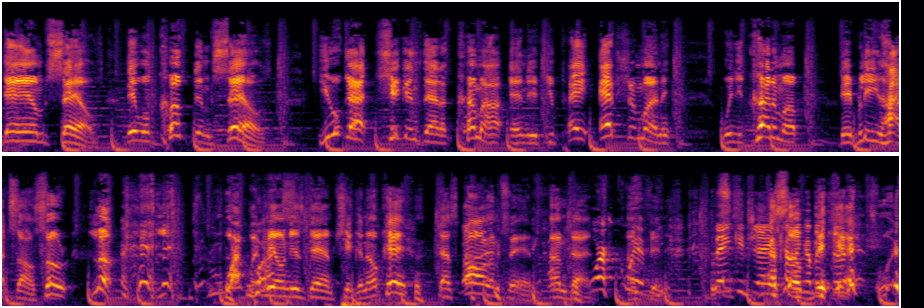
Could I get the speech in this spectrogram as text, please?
damn selves. They will cook themselves. You got chickens that'll come out, and if you pay extra money, when you cut them up, they bleed hot sauce. So look, work with me on this damn chicken, okay? That's all I'm saying. I'm done. Work with me. Thank you, Jay. That's coming up, in big 30,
